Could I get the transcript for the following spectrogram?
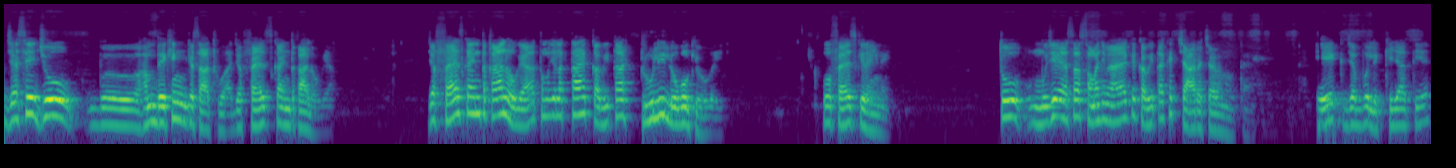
जैसे जो हम देखेंगे के साथ हुआ, जब फैज़ का इंतकाल हो गया। जब फैज़ का इंतकाल हो गया तो मुझे लगता है कविता ट्रूली लोगों की हो गई। वो फैज़ की रही नहीं। तो मुझे ऐसा समझ में आया कि कविता के चार चरण होते हैं। एक, जब वो लिखी जाती है,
